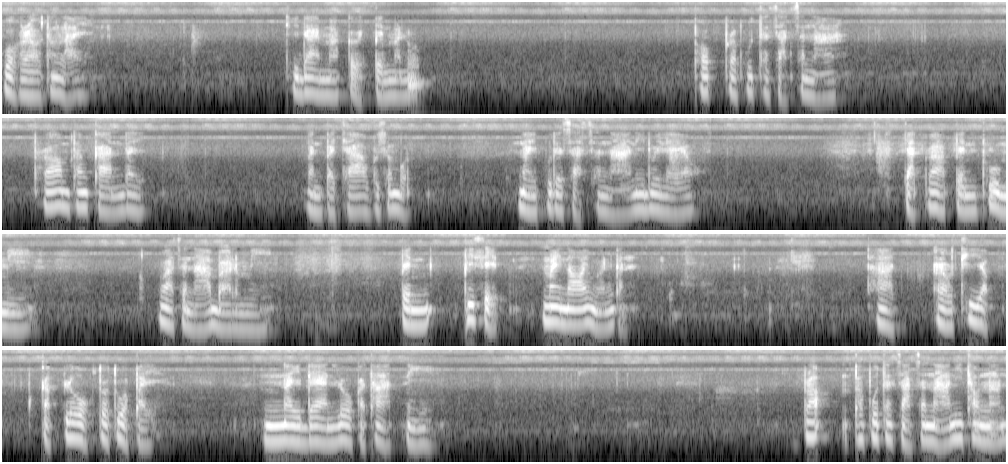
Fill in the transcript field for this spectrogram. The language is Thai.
พวกเราทั้งหลาย ที่ได้มาเกิดเป็นมนุษย์ พบพระพุทธศาสนา พร้อมทั้งการได้บรรพชาอุปสมบท ในพุทธศาสนานี้ด้วยแล้ว จัดว่าเป็นผู้มี วาสนาบารมี เป็นพิเศษไม่น้อยเหมือนกัน ถ้าเราเทียบกับโลกตัวๆไป ในแดนโลกธาตุนี้ เพราะพระพุทธศาสนานี้เท่านั้น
